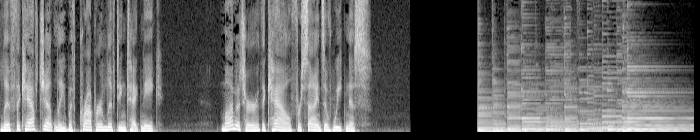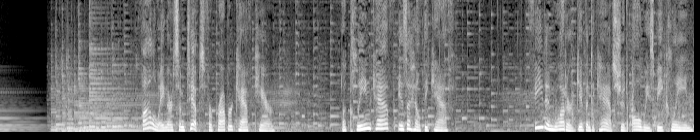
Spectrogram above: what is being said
Lift the calf gently with proper lifting technique. Monitor the cow for signs of weakness. Following are some tips for proper calf care. A clean calf is a healthy calf. Feed and water given to calves should always be clean.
